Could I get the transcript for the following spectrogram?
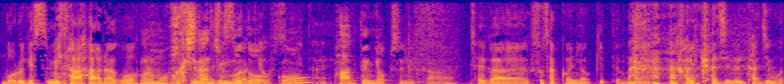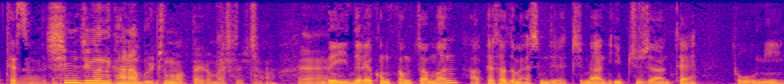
모르겠습니다라고 그거는 뭐 확실한 증거도 없고 없습니다. 예. 파악된 게 없으니까 제가 수사권이 없기 때문에 거기까지는 가지 못했습니다. 심증은 가나 물증은 없다 이런 말씀이시죠. 예. 근데 이들의 공통점은 앞에서도 말씀드렸지만 입주자한테 도움이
